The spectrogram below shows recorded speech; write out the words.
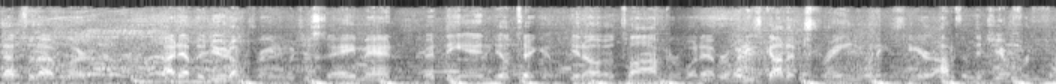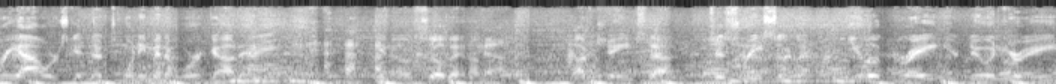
That's what I've learned. I'd have the dude I'm training with just say, hey man, at the end he'll take it, you know, he'll talk or whatever, but he's got to train when he's here. I was in the gym for three hours getting a 20 minute workout in. You know, so then I'm, I've changed that just recently. You look great, you're doing great.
